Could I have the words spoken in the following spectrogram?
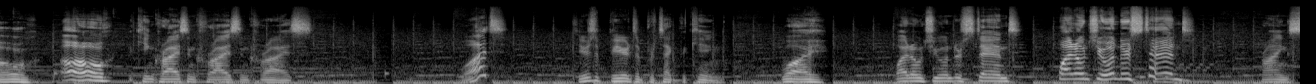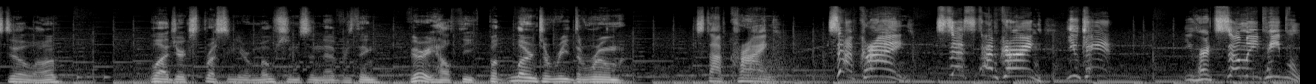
Oh, oh! The king cries and cries and cries. What? Tears appear to protect the king. Why? Why don't you understand? Why don't you understand? Crying still, huh? Glad you're expressing your emotions and everything. Very healthy, but learn to read the room. Stop crying. Stop crying! Stop, stop crying! You can't! You hurt so many people!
